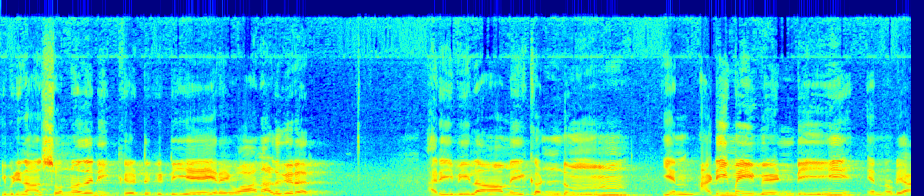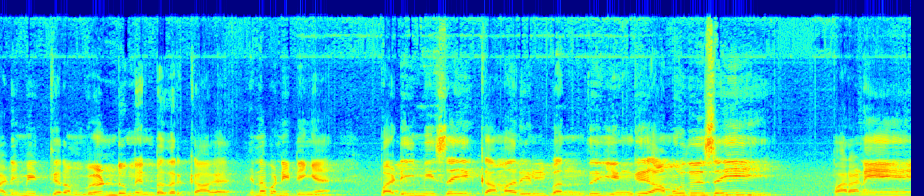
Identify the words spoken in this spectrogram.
இப்படி நான் சொன்னதை நீ கேட்டுக்கிட்டியே இறைவான் அழுகிறார். அறிவிலாமை கண்டும் என் அடிமை வேண்டி என்னுடைய அடிமைத்திறம் வேண்டும் என்பதற்காக என்ன பண்ணிட்டீங்க? படிமிசை கமரில் வந்து இங்கு அமுது செய். பரனே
